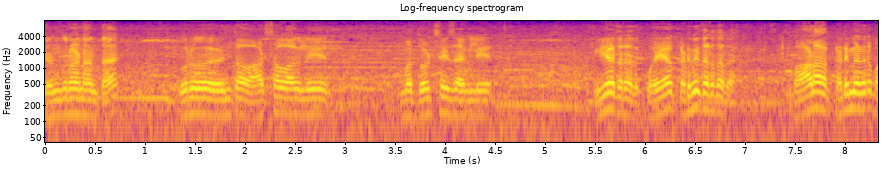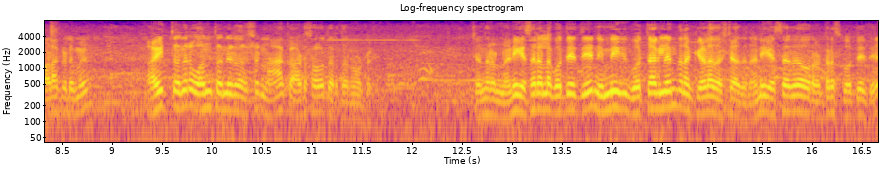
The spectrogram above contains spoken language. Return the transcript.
ಚಂದ್ರಣ್ಣ ಅಂತ. ಇವರು ಇಂಥ ಆಡ್ಸವ್ ಆಗಲಿ ಮತ್ತು ದೊಡ್ಡ ಸೈಜ್ ಆಗಲಿ ಇದೇ ತರ ಅದು. ಕೊಯ್ಯ ಕಡಿಮೆ ತರ್ತಾರೆ. ಭಾಳ ಕಡಿಮೆ ಅಂದರೆ ಭಾಳ ಕಡಿಮೆ. ಐದು ಅಂದ್ರೆ ಒಂದು ತಂದಿರೋದು ಅಷ್ಟೇ. ನಾಲ್ಕು ಆಟ್ಸವ್ ತರ್ತಾರೆ ನೋಡ್ರಿ. ಚಂದ್ರಣ್ಣ ನನಗೆ ಹೆಸರೆಲ್ಲ ಗೊತ್ತೈತಿ. ನಿಮಗೆ ಗೊತ್ತಾಗ್ಲಿ ಅಂತ ನಾನು ಕೇಳೋದು ಅಷ್ಟೇ ಅದು. ನನಗೆ ಹೆಸರು ಅವ್ರ ಅಡ್ರೆಸ್ ಗೊತ್ತೈತಿ.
